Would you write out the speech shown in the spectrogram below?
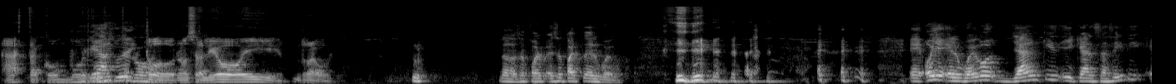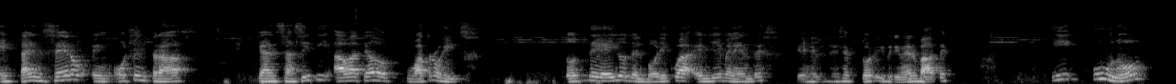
Hasta con burrito y todo. No salió hoy Raúl. No, eso, fue, eso es parte del juego. Eh, oye, el juego Yankees y Kansas City está en cero en ocho entradas. Kansas City ha bateado cuatro hits, dos de ellos del boricua MJ Meléndez, que es el receptor y primer bate, y uno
